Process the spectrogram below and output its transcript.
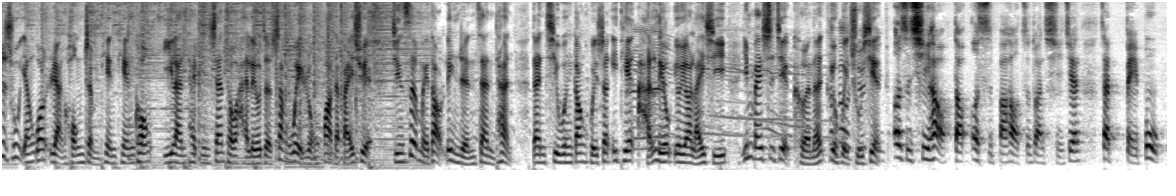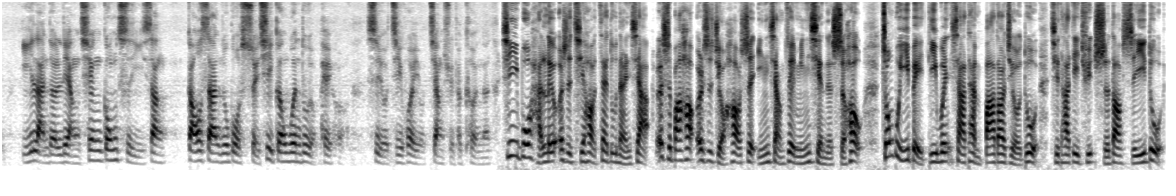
日出阳光染红整片天空，宜兰太平山头还留着尚未融化的白雪，景色美到令人赞叹。但气温刚回升一天，寒流又要来袭，银白世界可能又会出现。二十七号到二十八号这段期间，在北部宜兰的两千公尺以上高山，如果水汽跟温度有配合。是有机会有降雪的可能。新一波寒流二十七号再度南下，二十八号、二十九号是影响最明显的时候。中部以北低温下探八到九度，其他地区十到十一度，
